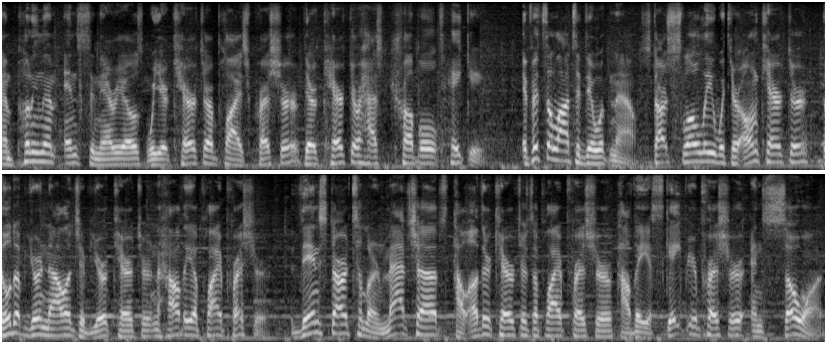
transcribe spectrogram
and putting them in scenarios where your character applies pressure their character has trouble taking. If it's a lot to deal with now, start slowly with your own character, build up your knowledge of your character and how they apply pressure. Then start to learn matchups, how other characters apply pressure, how they escape your pressure, and so on.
